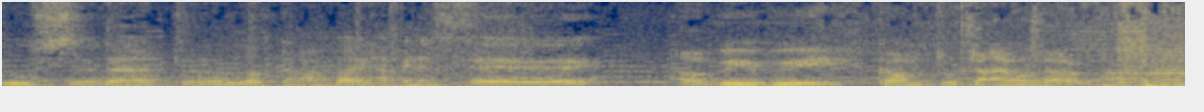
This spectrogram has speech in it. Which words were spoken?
Use that uh, love cannot buy happiness? Hey, Habibi, come to Diamond Harbor.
